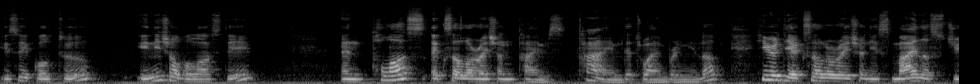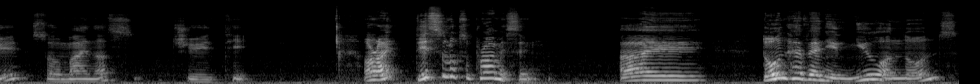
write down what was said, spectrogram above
is equal to initial velocity and plus acceleration times time. That's why I'm bringing it up. Here the acceleration is minus g, so minus gt. All right, this looks promising. I don't have any new unknowns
